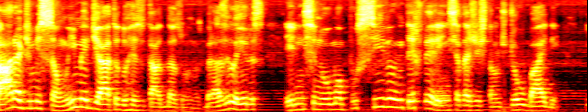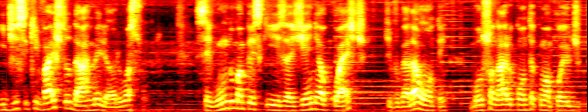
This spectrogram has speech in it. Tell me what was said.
para a admissão imediata do resultado das urnas brasileiras, ele insinuou uma possível interferência da gestão de Joe Biden e disse que vai estudar melhor o assunto. Segundo uma pesquisa Genial Quest, divulgada ontem, Bolsonaro conta com o apoio de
